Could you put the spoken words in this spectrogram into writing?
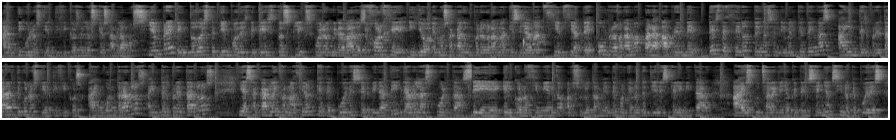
artículos científicos de los que os hablamos siempre. En todo este tiempo desde que estos clips fueron grabados, Jorge y yo hemos sacado un programa que se llama Ciencia T, un programa para aprender desde cero tengas el nivel que tengas, a interpretar artículos científicos, a encontrarlos, a interpretarlos y a sacar la información que te puede servir a ti. Te abre las puertas del conocimiento absolutamente porque no te tienes que limitar a escuchar aquello que te enseñan, sino que puedes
